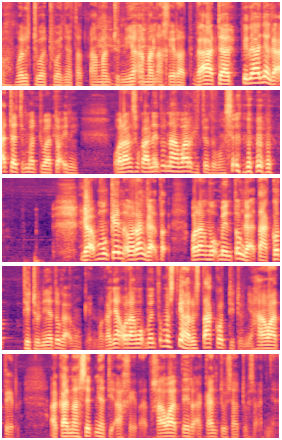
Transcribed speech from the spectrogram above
Oh, malah dua-duanya tat. Aman dunia, aman akhirat. Enggak ada pilihannya, enggak ada cuma dua tok ini. Orang sukanya itu nawar gitu tuh, Mas. Enggak mungkin orang enggak orang mukmin tuh enggak takut di dunia itu enggak mungkin. Makanya orang mukmin itu mesti harus takut di dunia, khawatir akan nasibnya di akhirat, khawatir akan dosa-dosanya.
